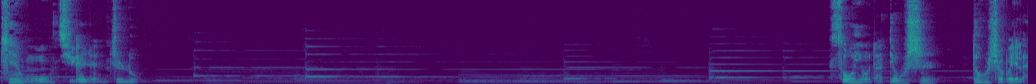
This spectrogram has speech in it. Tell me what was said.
天无绝人之路。所有的丢失，都是为了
